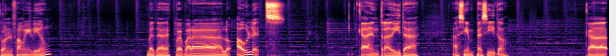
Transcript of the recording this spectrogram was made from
Con el familión. Vete después para los outlets. Cada entradita a 100 pesitos. Cada.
